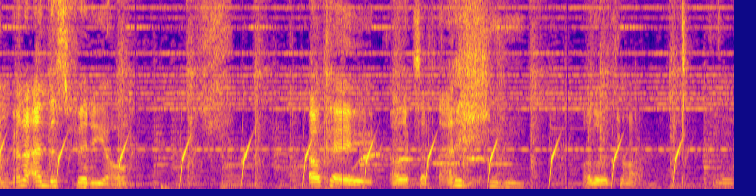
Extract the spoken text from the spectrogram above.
I'm gonna end this video. Okay, I'll accept that. Although it's not. You know.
